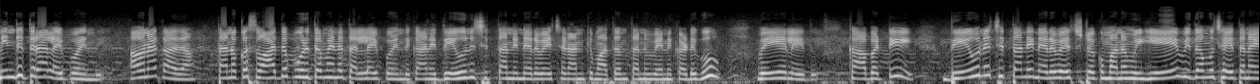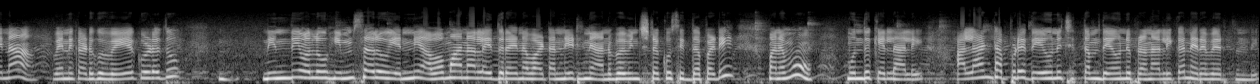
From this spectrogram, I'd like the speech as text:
నిందితురాలైపోయింది. అవునా కాదా? తను ఒక స్వార్థపూరితమైన తల్లి అయిపోయింది కానీ దేవుని చిత్తాన్ని నెరవేర్చడానికి మాత్రం తను వెనుకడుగు వేయలేదు. కాబట్టి దేవుని చిత్తాన్ని నెరవేర్చుటకు మనం ఏ విధము చేతనైనా వెనుకడుగు వేయకూడదు. నిందిలు హింసలు ఎన్ని అవమానాలు ఎదురైన వాటన్నిటిని అనుభవించటకు సిద్ధపడి మనము ముందుకెళ్ళాలి. అలాంటప్పుడే దేవుని చిత్తం దేవుని ప్రణాళిక నెరవేరుతుంది.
